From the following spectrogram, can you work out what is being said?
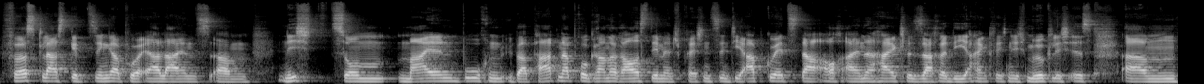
First Class gibt Singapore Airlines ähm, nicht zum Meilenbuchen über Partnerprogramme raus. Dementsprechend sind die Upgrades da auch eine heikle Sache, die eigentlich nicht möglich ist. Ähm,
